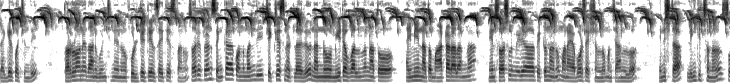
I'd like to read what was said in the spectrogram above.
దగ్గరికి వచ్చింది త్వరలోనే దాని గురించి నేను ఫుల్ డీటెయిల్స్ అయితే ఇస్తాను. సారీ ఫ్రెండ్స్ ఇంకా కొంతమంది చెక్ చేసినట్లేరు నన్ను మీట్ అవ్వాలన్నా నాతో ఐ మీన్ నాతో మాట్లాడాలన్నా నేను సోషల్ మీడియా పెట్టున్నాను మన అబౌట్ సెక్షన్లో మన ఛానల్లో. ఇన్స్టా లింక్ ఇచ్చున్నాను. సో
